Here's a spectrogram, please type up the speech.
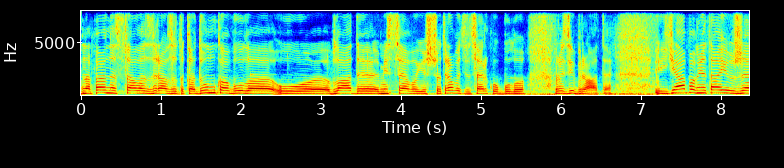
напевне стала зразу така думка була у влади місцевої, що треба цю церкву було розібрати. Я пам'ятаю вже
